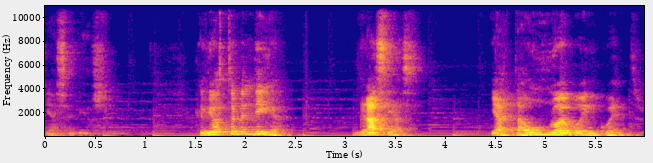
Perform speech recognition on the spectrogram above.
que hace Dios. Que Dios te bendiga. Gracias y hasta un nuevo encuentro.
